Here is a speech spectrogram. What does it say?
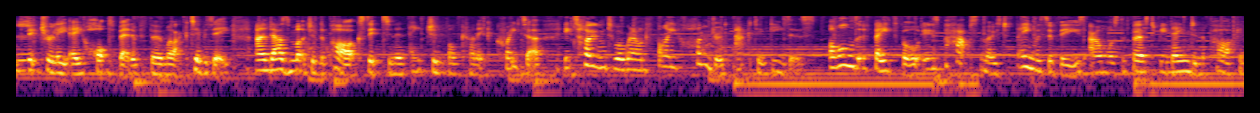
literally a hotbed of thermal activity, and as much of the park sits in an ancient volcanic crater, it's home to around 500 active geysers. Old Faithful is perhaps the most famous of these and was the first to be named in the park in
